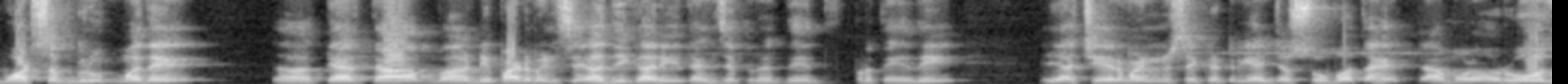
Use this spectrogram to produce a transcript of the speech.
व्हॉट्सअप ग्रुपमध्ये त्या त्या डिपार्टमेंटचे अधिकारी त्यांचे प्रतिनिधी प्रतिनिधी या चेअरमॅन सेक्रेटरी यांच्या सोबत आहेत. त्यामुळं रोज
